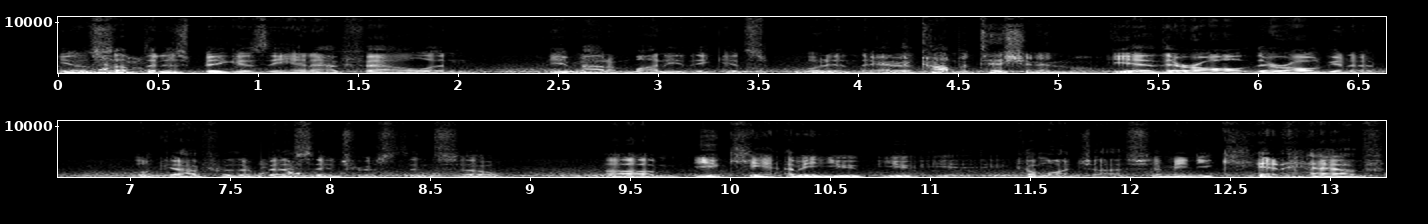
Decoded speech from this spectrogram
you know, something as big as the NFL and the amount of money that gets put in there, And the then- competition involved. yeah, they're all they're all going to look out for their best interest, and so um, you can't. I mean, you, you you come on, Josh. I mean, you can't have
